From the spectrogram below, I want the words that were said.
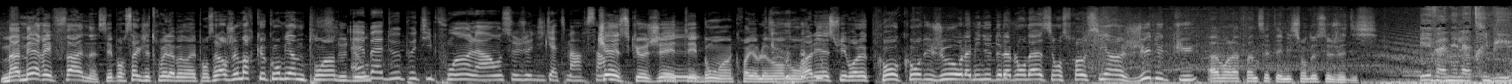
Ma mère est fan, c'est pour ça que j'ai trouvé la bonne réponse. Alors je marque combien de points, Doudou Eh bah deux petits points là en ce jeudi 4 mars. hein. Qu'est-ce que j'ai Mm. été bon, incroyablement bon. Allez, à suivre le concon du jour, la minute de la blondasse, et on se fera aussi un jus du cul avant la fin de cette émission de ce jeudi. Evan et la tribu.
